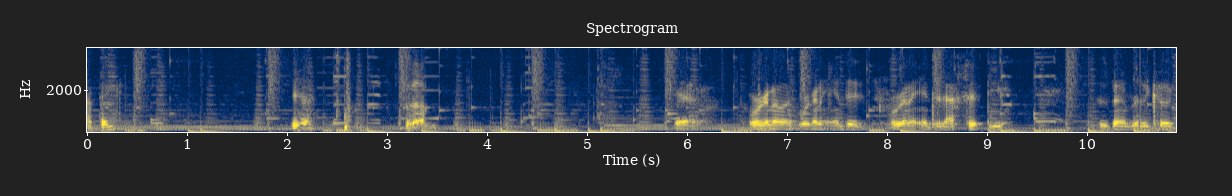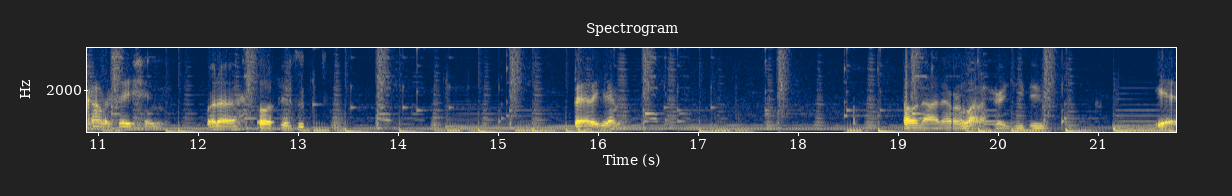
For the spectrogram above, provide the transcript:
I think. Yeah. But, um, yeah, we're gonna we're gonna end it. We're gonna end it at 50. It's been a really good conversation, but uh. Oh, 50. Bad again. Oh no, never mind. I heard you do. Yeah.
